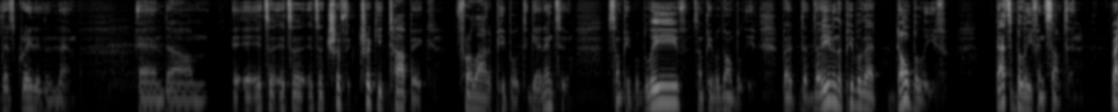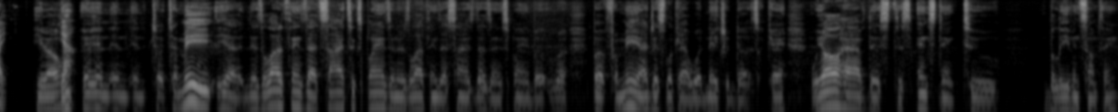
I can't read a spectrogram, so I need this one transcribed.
that's greater than them. And um, it, it's a it's a it's a tricky tricky topic for a lot of people to get into. Some people believe some people don't believe. But the, the, even the people that don't believe that's belief in something. You know Yeah. and, and, and to, to me yeah there's a lot of things that science explains and there's a lot of things that science doesn't explain but but- for me i just look at what nature does okay we all have this this instinct to believe in something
